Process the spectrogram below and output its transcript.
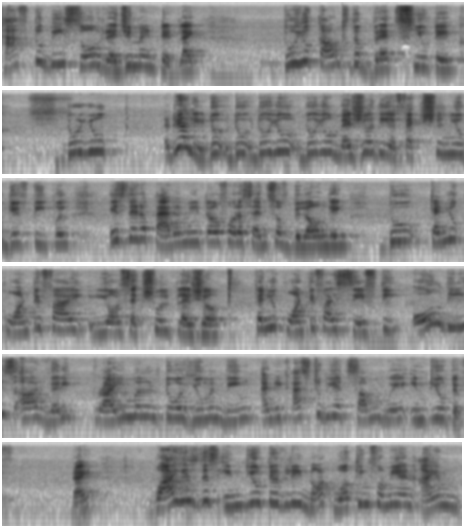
have to be so regimented? Like do you count the breaths you take? Do you really do, do, do you do you measure the affection you give people? Is there a parameter for a sense of belonging? Do can you quantify your sexual pleasure can you quantify safety? All these are very primal to a human being and it has to be at some way intuitive, right? Why is this intuitively not working for me? And I am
